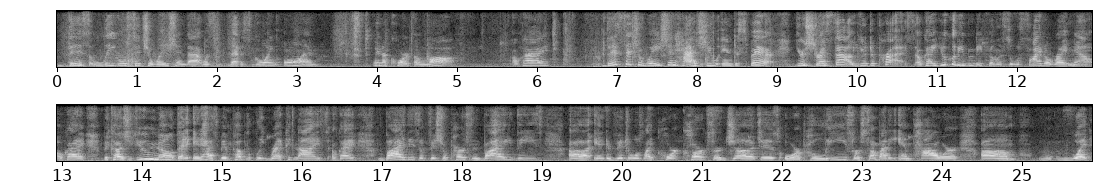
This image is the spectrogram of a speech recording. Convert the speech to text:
this legal situation that was that is going on in a court of law okay? This situation has you in despair. You're stressed out. You're depressed okay? You could even be feeling suicidal right now okay? Because you know that it has been publicly recognized okay by these official persons by these uh, individuals like court clerks or judges or police or somebody in power um, what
